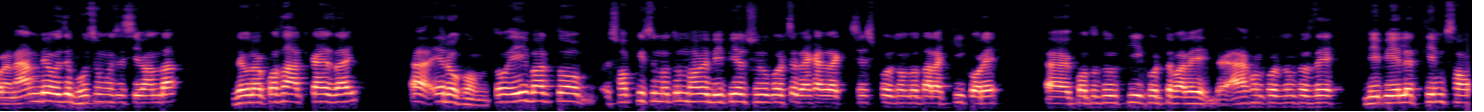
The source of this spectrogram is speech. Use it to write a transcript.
পড়ে না। আনবে ওই যে ভুসি মুসি সীমান্দা যেগুলোর কথা আটকায় যায় আহ, এরকম। তো এইবার তো সবকিছু নতুন ভাবে বিপিএল শুরু করছে দেখা যাক শেষ পর্যন্ত তারা কি করে কতদূর কি করতে পারে। এখন পর্যন্ত যে বিপিএল এর থিম সং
